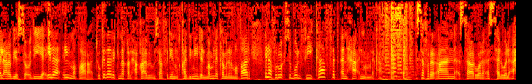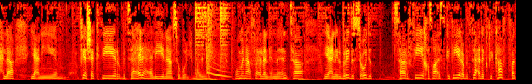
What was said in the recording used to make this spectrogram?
العربية السعودية إلى المطارات. وكذلك نقل حقائب المسافرين القادمين للمملكة من المطار إلى فروع سبل في كافة أنحاء المملكة. السفر الآن صار ولا أسهل ولا أحلى. يعني في أشياء كثير بتسهلها لينا سبل. ومنها فعلا أن أنت يعني البريد السعودي صار فيه خصائص كثيرة بتساعدك في كافة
